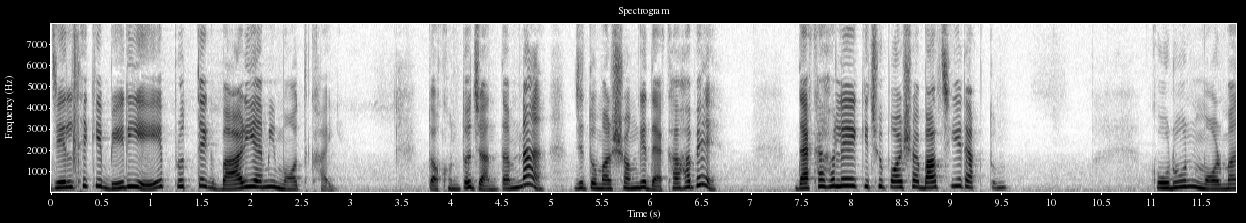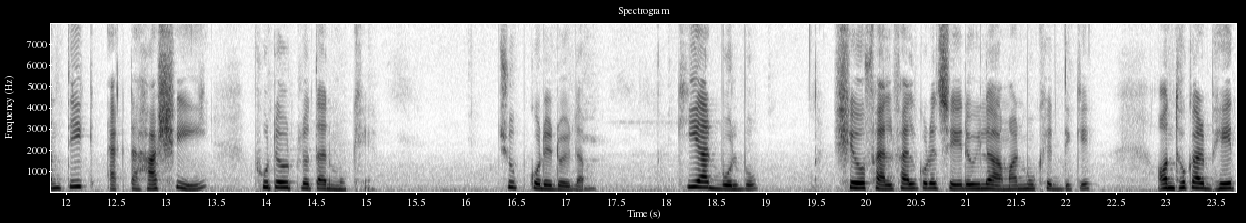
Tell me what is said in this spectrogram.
জেল থেকে বেরিয়ে প্রত্যেক বারই আমি মদ খাই। তখন তো জানতাম না যে তোমার সঙ্গে দেখা হবে। দেখা হলে কিছু পয়সা বাঁচিয়ে রাখতুম। করুণ, মর্মান্তিক একটা হাসি ফুটে উঠল তার মুখে। চুপ করে রইলাম। কি আর বলব? সেও ফ্যাল ফ্যাল করে চেয়ে রইল আমার মুখের দিকে। অন্ধকার ভেদ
